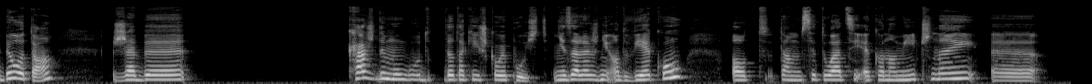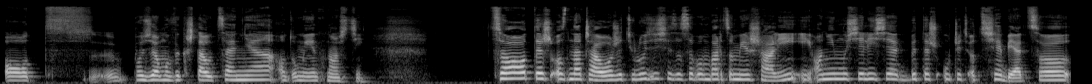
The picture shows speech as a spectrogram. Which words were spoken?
było to, żeby każdy mógł do, takiej szkoły pójść, niezależnie od wieku, od tam sytuacji ekonomicznej, yy, od poziomu wykształcenia, od umiejętności. Co też oznaczało, że ci ludzie się ze sobą bardzo mieszali i oni musieli się jakby też uczyć od siebie, co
